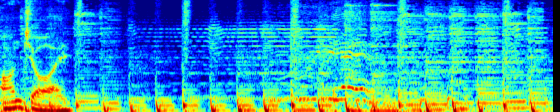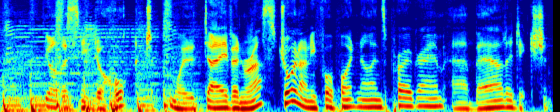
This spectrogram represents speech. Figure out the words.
on joy. You're listening to Hooked with Dave and Russ. Joy 94.9's program about addiction.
